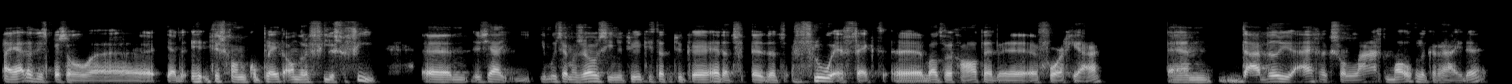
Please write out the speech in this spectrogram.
Nou ja, dat is best wel. Uh, ja, het is gewoon een compleet andere filosofie. Uh, dus ja, je moet zeg maar zo zien. Natuurlijk is dat natuurlijk uh, dat, dat vloereffect wat we gehad hebben vorig jaar. Um, daar wil je eigenlijk zo laag mogelijk rijden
